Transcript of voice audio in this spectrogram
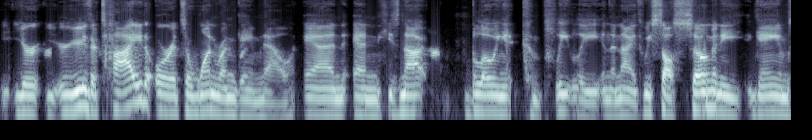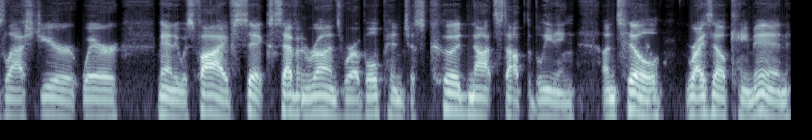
you're you're either tied or it's a one run game now. And and he's not blowing it completely in the ninth. We saw so many games last year where man it was five six seven runs where a bullpen just could not stop the bleeding until Raisel came in.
